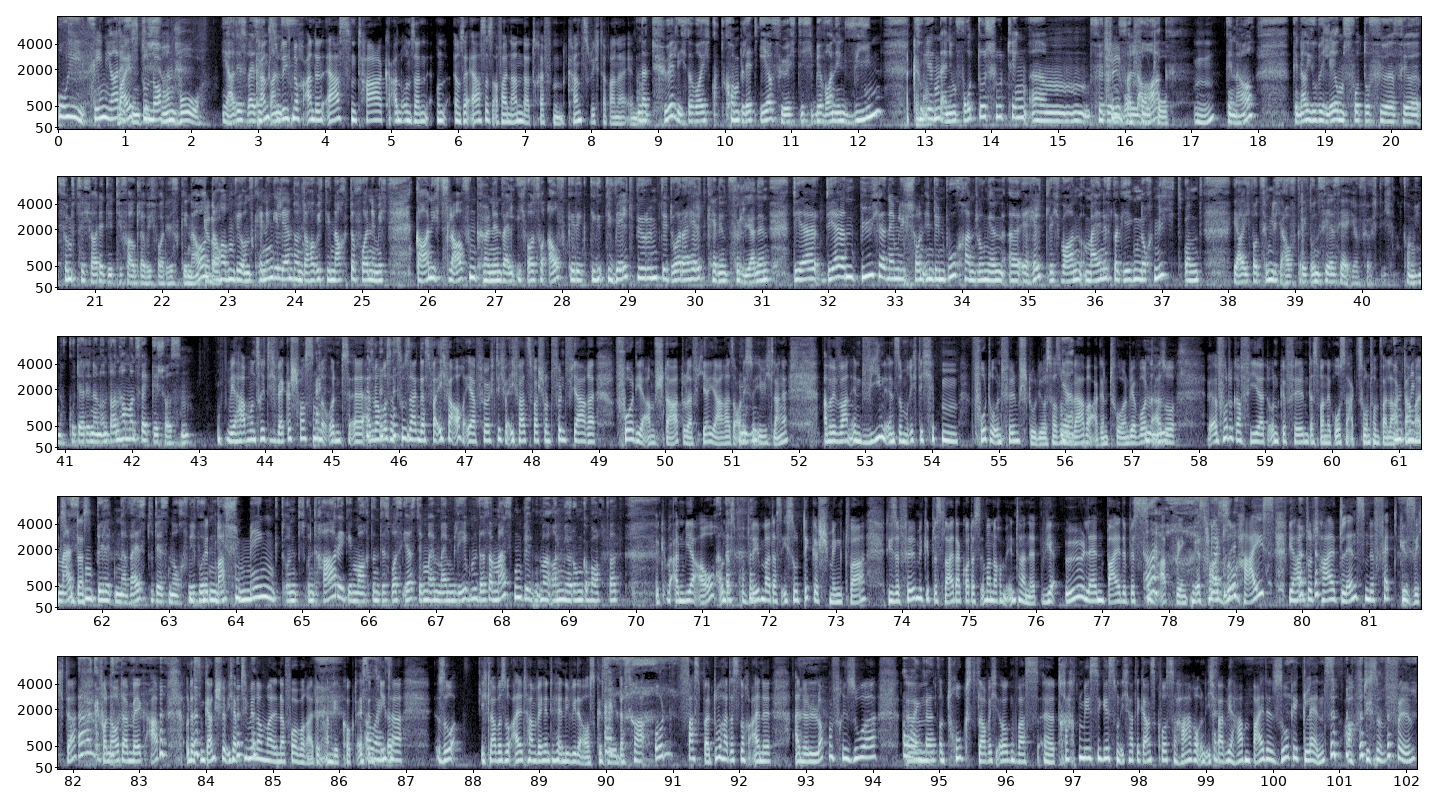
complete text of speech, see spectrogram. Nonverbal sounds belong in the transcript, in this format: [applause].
Ui, zehn Jahre Weißt sind du noch schon. wo? Ja, das weiß Kannst ich du dich noch an den ersten Tag, an unseren, unser erstes Aufeinandertreffen, kannst du dich daran erinnern? Natürlich, da war ich komplett ehrfürchtig. Wir waren in Wien Genau. zu irgendeinem Fotoshooting ähm, für den Film und Verlag. Foto. Mhm. Genau, genau Jubiläumsfoto für für 50 Jahre DTV, glaube ich, war das genau. Genau. Da haben wir uns kennengelernt und da habe ich die Nacht davor nämlich gar nicht schlafen können, weil ich war so aufgeregt, die, die weltberühmte Dora Held kennenzulernen, der deren Bücher nämlich schon in den Buchhandlungen äh, erhältlich waren, meines dagegen noch nicht. Und ja, ich war ziemlich aufgeregt und sehr, sehr ehrfürchtig. Kann mich noch gut erinnern. Und dann haben wir uns weggeschossen. Wir haben uns richtig weggeschossen [laughs] und äh, also man muss dazu sagen, das war ich war auch ehrfürchtig, weil ich war zwar schon fünf Jahre vor dir am Start oder vier Jahre, also auch nicht Mhm. so ewig lange, aber wir waren in Wien in so einem richtig hippen Foto- und Filmstudio. Es war so eine Ja. Mhm. Werbeagentur und wir wurden also äh, fotografiert und gefilmt. Das war eine große Aktion vom Verlag Und damals. mit Maskenbildner, weißt du das noch? Wir wurden geschminkt und, und Haare gemacht und das war das erste Mal in meinem Leben, dass ein Maskenbildner an mir rumgemacht hat. an mir auch. Und das [laughs] Problem war, dass ich so dick geschminkt war. Diese Filme gibt es leider Gottes immer noch im Internet. Wir ölen beide bis zum Abwinken. Es war so heiß. Wir haben total glänzende Fettgesichter vor lauter Make-up. Und das sind ganz schlimm. Ich habe sie mir noch mal in der Vorbereitung angeguckt. Es Oh sind Rita so ich glaube, so alt haben wir hinterher nie wieder ausgesehen. Das war [laughs] unfassbar. Du hattest noch eine, eine Lockenfrisur Oh Gott. und trugst, glaube ich, irgendwas äh, Trachtenmäßiges und ich hatte ganz kurze Haare und ich war, wir haben beide so geglänzt [laughs] auf diesem Film.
